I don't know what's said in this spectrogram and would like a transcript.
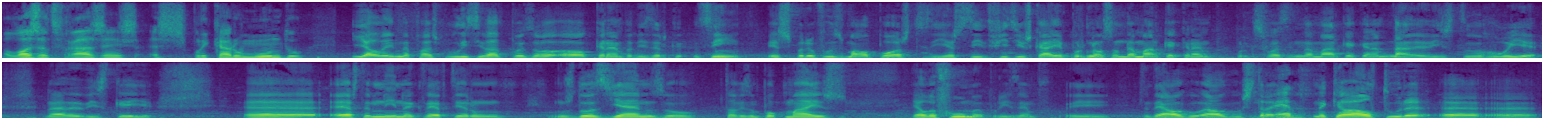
A loja de ferragens a explicar o mundo e ela ainda faz publicidade depois ao, ao Cramp, a dizer que sim, estes parafusos mal postos e estes edifícios caem porque não são da marca Cramp, porque se fossem da marca Cramp nada disto ruía, nada disto caía. Uh, esta menina que deve ter um, uns 12 anos ou talvez um pouco mais, ela fuma, por exemplo, e portanto, é algo, algo estranho. É. Naquela altura uh, uh,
